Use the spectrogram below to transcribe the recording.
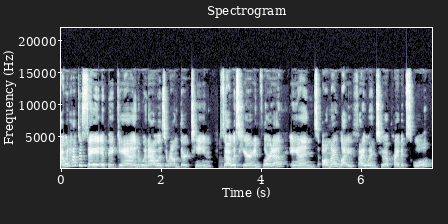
I would have to say it began when I was around 13. So I was here in Florida, and all my life I went to a private school,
